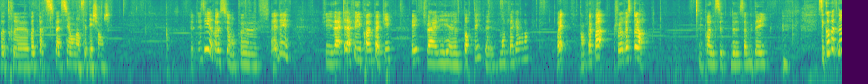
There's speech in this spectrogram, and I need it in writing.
votre, euh, votre participation dans cet échange. Ça fait plaisir si on peut aider. Puis la, la fille prend le papier. Et je vais aller euh, le porter. Euh, monte la garde, hein? Ouais, t'en fais pas. Je reste là. Il prend une sip de sa bouteille. C'est quoi votre nom?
